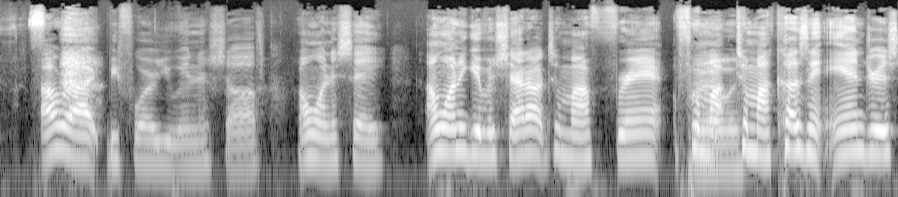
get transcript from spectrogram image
All right, before you finish off, I want to say I want to give a shout out to my friend, for my to my cousin Andrus,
